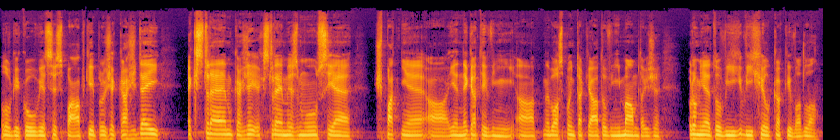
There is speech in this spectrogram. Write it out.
logikou věci zpátky, protože každý extrém, každý extremismus je špatně a je negativní, a, nebo aspoň tak já to vnímám, takže pro mě je to vý, výchylka kivadla.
